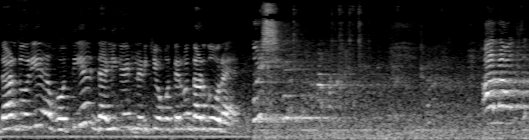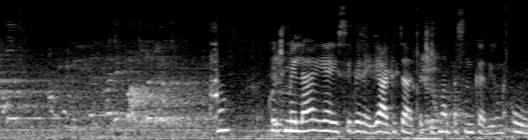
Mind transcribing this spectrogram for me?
दर्द हो रही है होती है डेलिकेट लड़कियों को तेरे को दर्द हो रहा है। कुछ मिला या इसी पे रही आठ हज़ार का चश्मा पसंद कर रही हूँ मैं। ओ।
